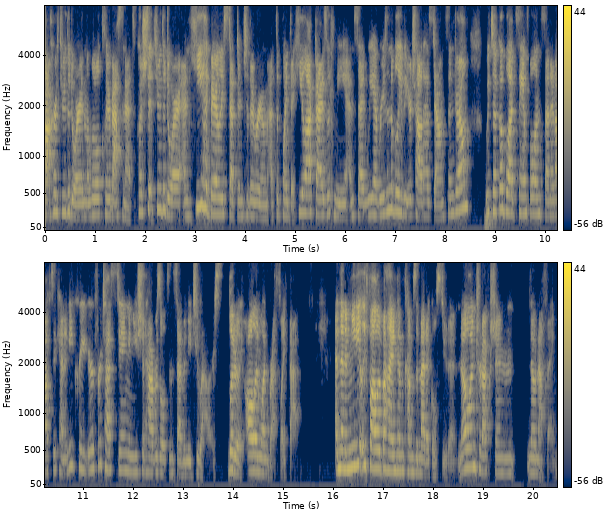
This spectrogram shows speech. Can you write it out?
got her through the door in the little clear bassinets, pushed it through the door, and he had barely stepped into the room at the point that he locked eyes with me and said, We have reason to believe that your child has Down syndrome. We took a blood sample and sent it off to Kennedy Krieger for testing, and you should have results in 72 hours. Literally, all in one breath, like that. And then immediately followed behind him comes a medical student. No introduction, no nothing.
